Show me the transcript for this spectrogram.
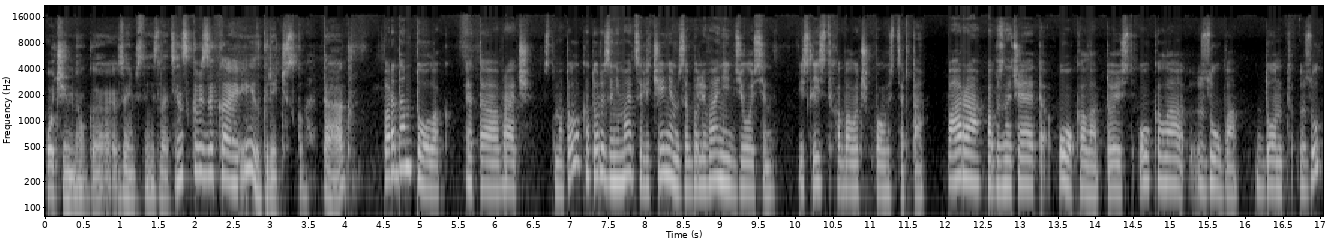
очень много заимствований из латинского языка и из греческого. Так. Пародонтолог – это врач-стоматолог, который занимается лечением заболеваний десен и слизистых оболочек полости рта. Пара обозначает около, то есть около зуба. Донт зуб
